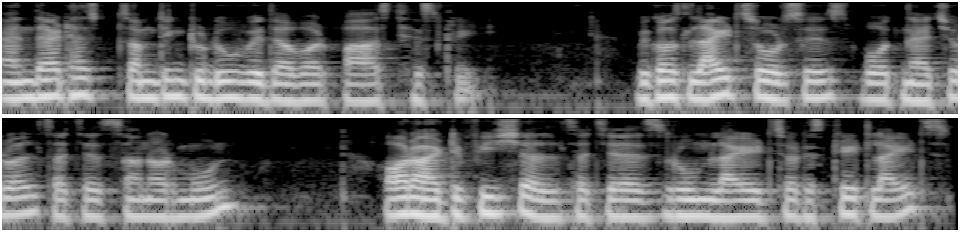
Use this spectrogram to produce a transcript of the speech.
And that has something to do with our past history. Because light sources, both natural such as sun or moon, or artificial such as room lights or street lights,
